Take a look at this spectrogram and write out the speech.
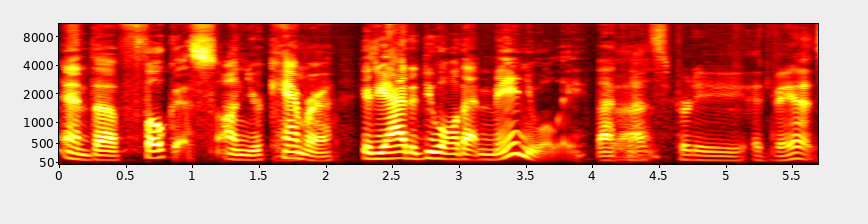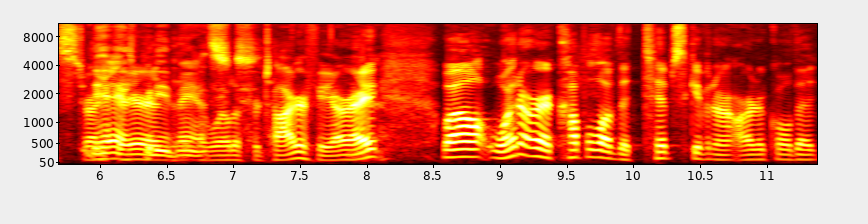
and the focus on your camera because you had to do all that manually back then. That's pretty advanced, right Yeah, it's there pretty in the- in the world of photography. All right. Well, what are a couple of the tips given in our article that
